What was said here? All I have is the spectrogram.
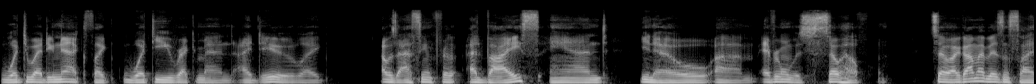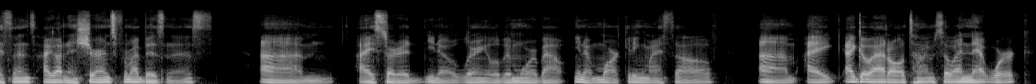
what do I do next? Like, what do you recommend I do? Like, I was asking for advice, and you know, um, everyone was so helpful. So I got my business license. I got insurance for my business. Um, I started, you know, learning a little bit more about, you know, marketing myself. Um, I I go out all the time, so I network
